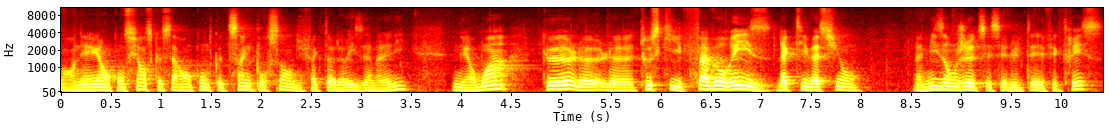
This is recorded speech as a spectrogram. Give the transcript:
en ayant conscience que ça rend compte que de 5% du facteur de risque de la maladie, néanmoins, que tout ce qui favorise l'activation la mise en jeu de ces cellules T effectrices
